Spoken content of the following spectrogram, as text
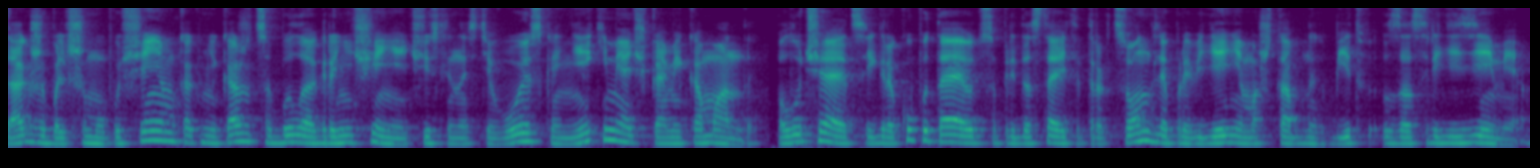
Также большим упущением, как мне кажется, было ограничение численности войска некими очками команды. Получается, игроку пытаются предоставить аттракцион для проведения масштабных битв за Средиземье,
